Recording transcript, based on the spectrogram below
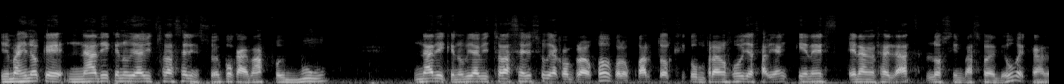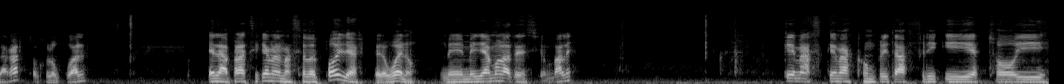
Yo imagino que nadie que no hubiera visto la serie en su época, además fue un boom, nadie que no hubiera visto la serie se hubiera comprado el juego, con lo cual todos que compraron el juego ya sabían quiénes eran en realidad los invasores de V, que eran lagartos, con lo cual en la práctica no demasiado spoiler, pero bueno, me, me llamó la atención, ¿vale? ¿Qué más? ¿Qué más completa friki estoy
